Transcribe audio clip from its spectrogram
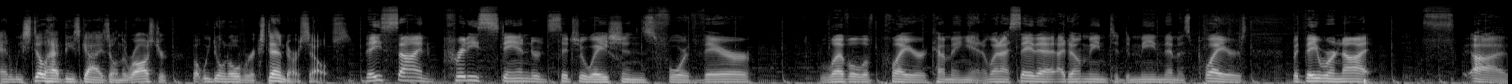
and we still have these guys on the roster, but we don't overextend ourselves. they signed pretty standard situations for their level of player coming in. And when I say that, I don't mean to demean them as players, but they were not uh,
